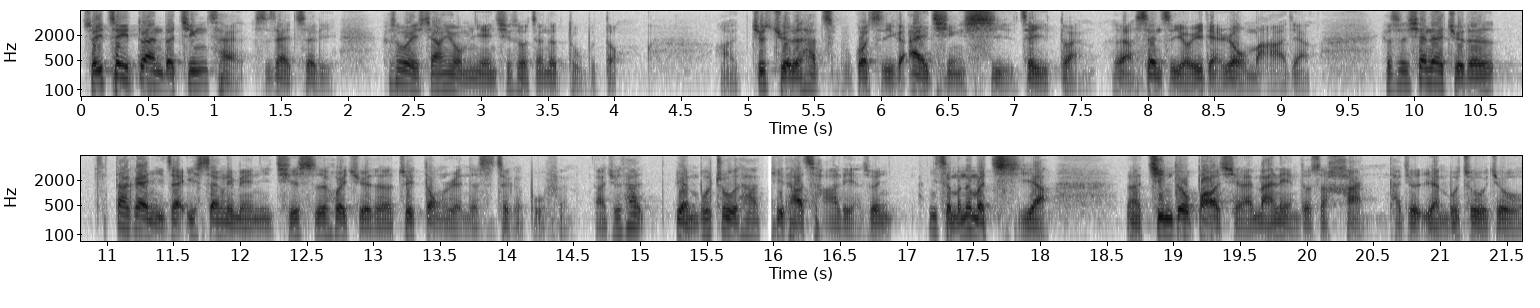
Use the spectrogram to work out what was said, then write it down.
所以这一段的精彩是在这里。可是我也相信，我们年轻时候真的读不懂，啊，就觉得它只不过是一个爱情戏这一段，是吧？甚至有一点肉麻这样。可是现在觉得。大概你在一生里面，你其实会觉得最动人的是这个部分啊，就是他忍不住他替他擦脸，说你怎么那么急啊？那筋都抱起来，满脸都是汗，他就忍不住就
